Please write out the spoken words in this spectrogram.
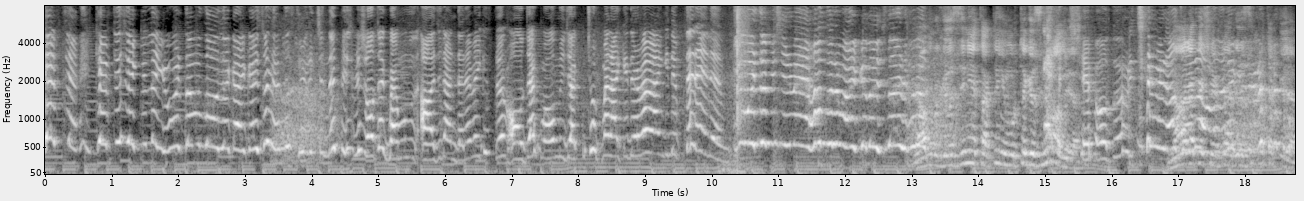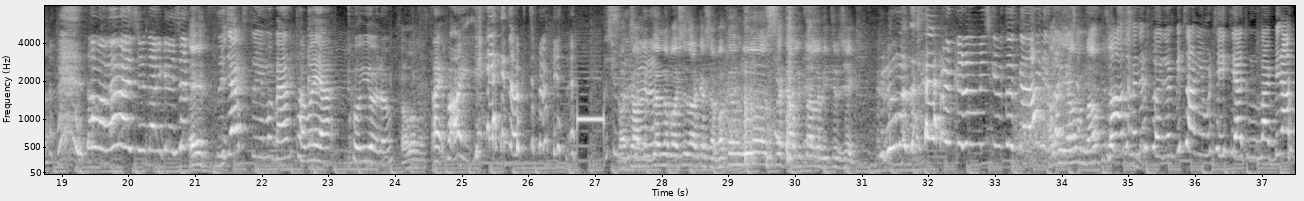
Kepçe, kepçe şeklinde yumurtamız olacak arkadaşlar. Hem de suyun içinde pişmiş olacak. Ben bunu acilen denemek istiyorum. Olacak mı olmayacak mı çok merak ediyorum. Hemen gidip deneyelim. Yumurta pişirmeye hazırım arkadaşlar. Yağmur o gözlüğü niye taktın? Yumurta gözlüğünü mü alıyor? Şef olduğum için biraz Ne alaka öyle şefler gözlüğü mü takıyor ya? Tamam hemen şimdi. Evet. Sıcak suyumu ben tavaya koyuyorum. Tamam mı? Ay ay döktüm yine. Şimdi sonra- Sakarlıklarına başladı arkadaşlar. Bakalım bunu nasıl sakarlıklarla bitirecek. Kırılmadı arkadaşlar, yavrum, ne yapacaksın Malzemeleri söylüyorum. Bir tane yumurta ihtiyacımız var. Biraz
